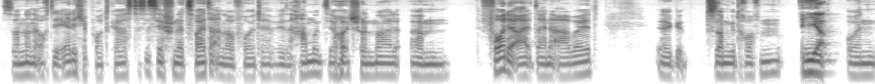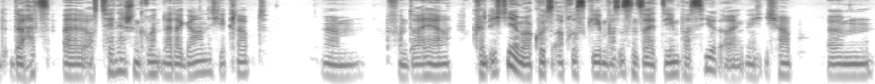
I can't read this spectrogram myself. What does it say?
sondern auch der ehrliche Podcast. Das ist ja schon der zweite Anlauf heute. Wir haben uns ja heute schon mal ähm, vor der, deiner Arbeit äh, ge- zusammengetroffen Ja, und da hat es äh, aus technischen Gründen leider gar nicht geklappt. Ähm, von daher könnte ich dir mal kurz Abriss geben, was ist denn seitdem passiert eigentlich? Ich habe, ähm,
